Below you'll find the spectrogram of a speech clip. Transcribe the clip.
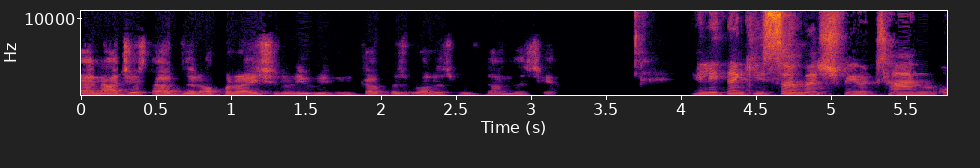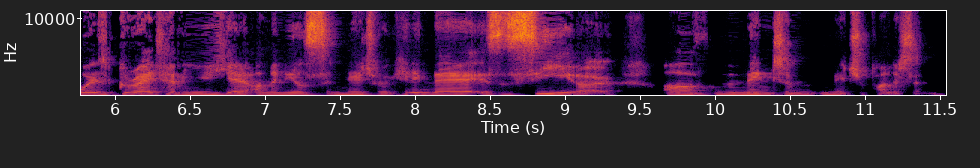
And I just hope that operationally we can cope as well as we've done this year. Hillie, thank you so much for your time. Always great having you here on the Nielsen Network. Hillie Meyer is the CEO of Momentum Metropolitan.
